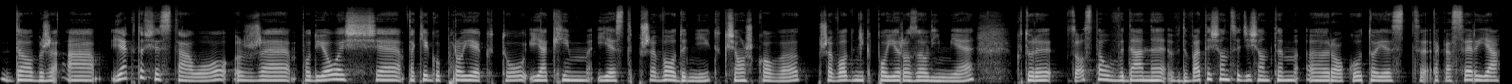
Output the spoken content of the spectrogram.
Dobrze, a jak to się stało, że podjąłeś się takiego projektu, jakim jest przewodnik książkowy, przewodnik po Jerozolimie, który został wydany w 2010 roku? To jest taka seria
